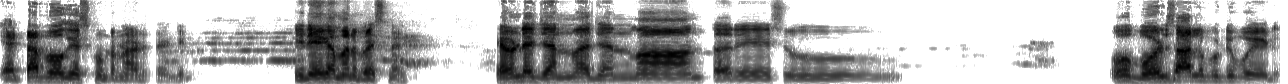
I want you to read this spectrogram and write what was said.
ఎట్టా పోగేసుకుంటున్నాడు అండి ఇదేగా మన ప్రశ్న. ఏమంటే జన్మ జన్మాంతరేషు. ఓ బోల్డ్ సార్లు పుట్టిపోయాడు.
